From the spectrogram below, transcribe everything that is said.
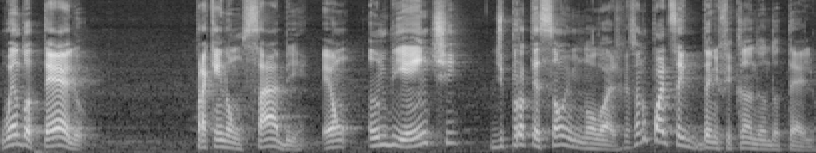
o endotélio, para quem não sabe, é um ambiente de proteção imunológica. Você não pode sair danificando o endotélio.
